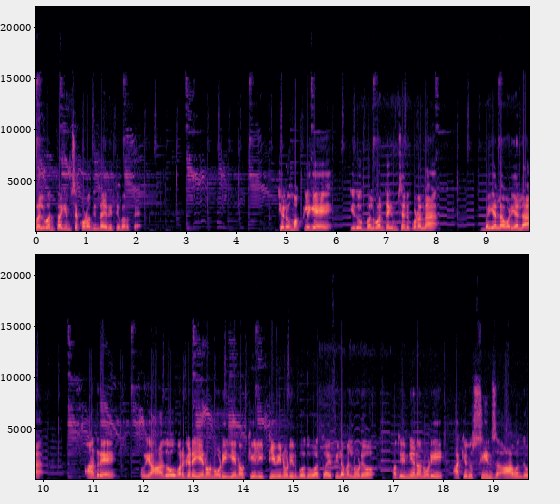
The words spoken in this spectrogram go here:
ಬಲವಂತ ಹಿಂಸೆ ಕೊಡೋದ್ರಿಂದ ಈ ರೀತಿ ಬರುತ್ತೆ. ಕೆಲವು ಮಕ್ಕಳಿಗೆ ಇದು ಬಲವಂತ ಹಿಂಸೆನೂ ಕೊಡಲ್ಲ, ಬೈಯಲ್ಲ, ಹೊಡೆಯಲ್ಲ, ಆದರೆ ಅವ್ರು ಯಾವುದೋ ಹೊರ್ಗಡೆ ಏನೋ ನೋಡಿ, ಏನೋ ಕೇಳಿ ಟಿ ವಿ ನೋಡಿರ್ಬೋದು ಅಥವಾ ಫಿಲಮಲ್ಲಿ ನೋಡೋ ಅಥವಾ ಇನ್ನೇನೋ ನೋಡಿ ಆ ಕೆಲವು ಸೀನ್ಸ್ ಆ ಒಂದು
